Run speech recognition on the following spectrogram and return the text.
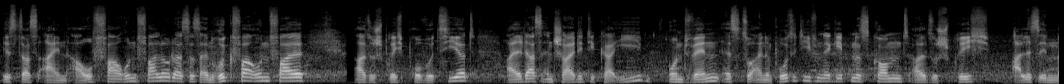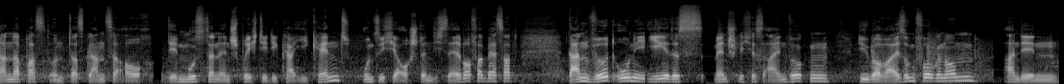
Ist das ein Auffahrunfall oder ist das ein Rückfahrunfall? Also sprich provoziert. All das entscheidet die KI. Und wenn es zu einem positiven Ergebnis kommt, also sprich alles ineinander passt und das Ganze auch den Mustern entspricht, die die KI kennt und sich ja auch ständig selber verbessert, dann wird ohne jedes menschliches Einwirken die Überweisung vorgenommen an den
